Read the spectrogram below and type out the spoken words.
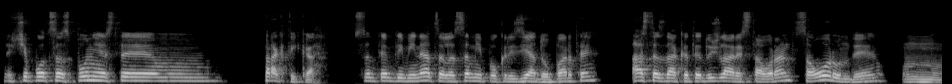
Deci ce pot să spun este um, practica. Suntem dimineața, lăsăm ipocrizia deoparte. Astăzi, dacă te duci la restaurant sau oriunde, în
